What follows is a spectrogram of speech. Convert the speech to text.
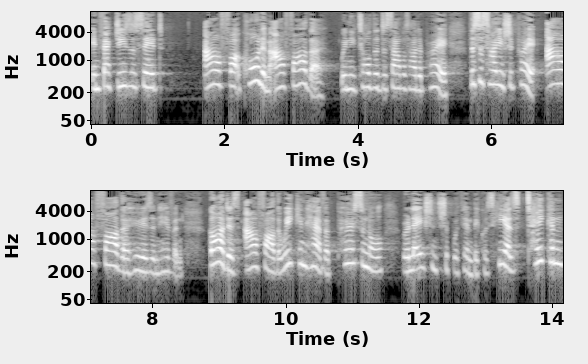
In fact, Jesus said, our fa- call him our Father when he told the disciples how to pray. This is how you should pray. Our Father who is in heaven. God is our Father. We can have a personal relationship with him because he has taken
